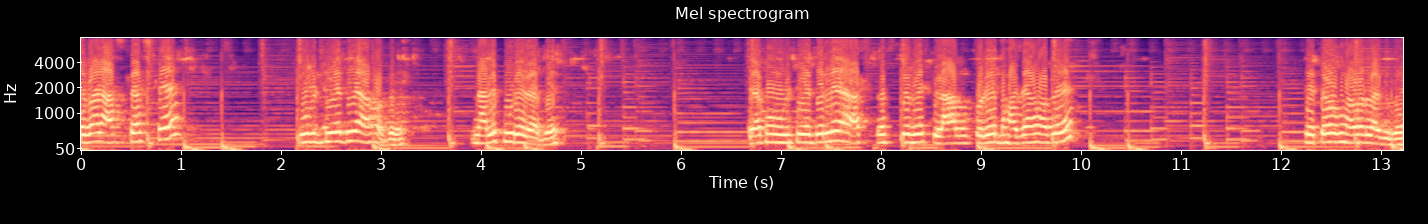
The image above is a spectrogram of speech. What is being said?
এবার আস্তে আস্তে উল্টিয়ে দেওয়া হবে, নালে পুড়ে যাবে। এরকম উল্টিয়ে দিলে আস্তে আস্তে বেশ লাল করে ভাজা হবে। সেটাও ভালো লাগবে।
